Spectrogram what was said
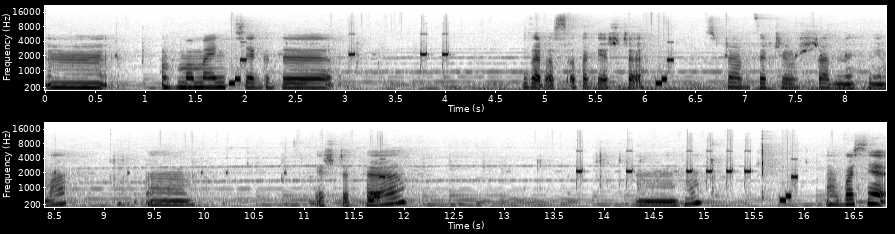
Mm, w momencie, gdy Zaraz, a tak jeszcze sprawdzę, czy już żadnych nie ma. E, jeszcze te. Mhm. A właśnie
